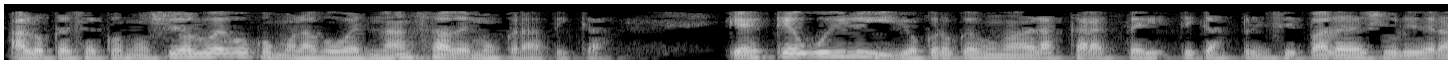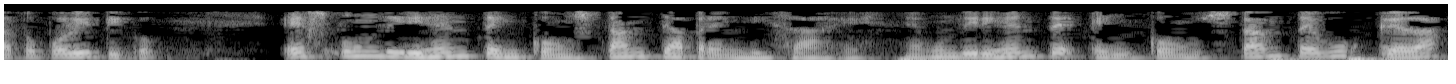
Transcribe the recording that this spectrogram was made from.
a lo que se conoció luego como la gobernanza democrática, que es que Willy, yo creo que es una de las características principales de su liderato político, es un dirigente en constante aprendizaje, es un dirigente en constante búsqueda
